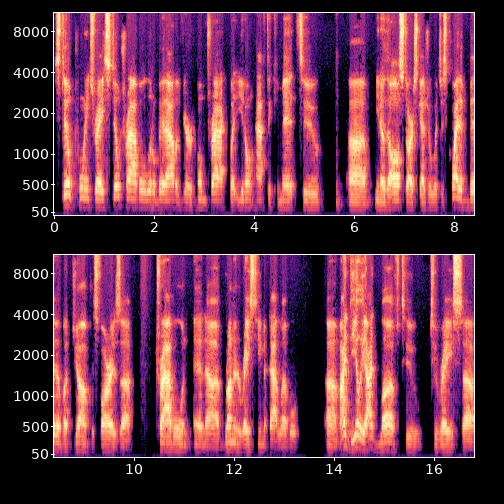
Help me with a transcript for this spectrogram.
still points race, still travel a little bit out of your home track, but you don't have to commit to, uh, you know, the all star schedule, which is quite a bit of a jump as far as uh, travel and, and uh, running a race team at that level. Um, ideally, I'd love to to race uh,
